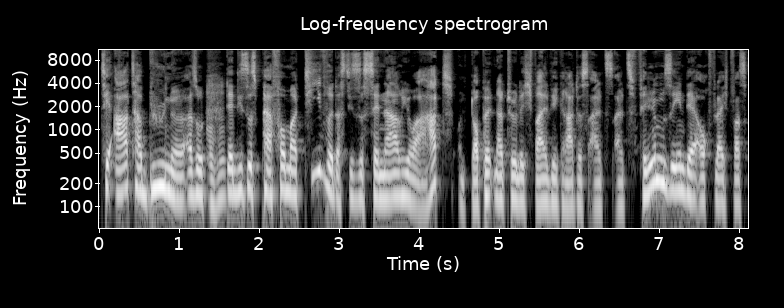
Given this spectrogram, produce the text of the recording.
Theaterbühne, also mhm. der dieses Performative, das dieses Szenario hat und doppelt natürlich, weil wir gerade es als als Film sehen, der auch vielleicht was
